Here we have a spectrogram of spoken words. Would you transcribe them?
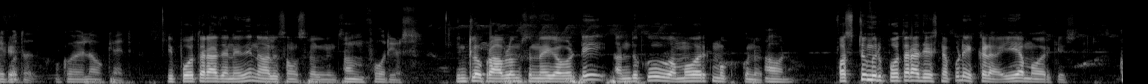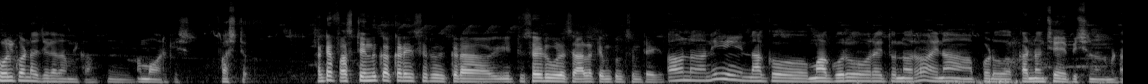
అయిపోతుంది. ఒకవేళ ఓకే అయితే. ఈ పోతరాజు అనేది నాలుగు సంవత్సరాల నుంచి. ఫోర్ ఇయర్స్ ఇంట్లో ప్రాబ్లమ్స్ ఉన్నాయి కాబట్టి అందుకు అమ్మవారికి మొక్కుకున్నారు. అవును. ఫస్ట్ మీరు పోతరాజు చేసినప్పుడు ఇక్కడ ఏ అమ్మవారికి? గోల్కొండ జగదాంబిక అమ్మవారికి ఫస్ట్ అంటే ఫస్ట్ ఎందుకు అక్కడ వేసారు ఇక్కడ ఇటు సైడ్ కూడా చాలా టెంపుల్స్ ఉంటాయి. అవును అని నాకు మా గురువు ఎవరైతే ఉన్నారో ఆయన అప్పుడు అక్కడ నుంచే వేయించాను అనమాట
